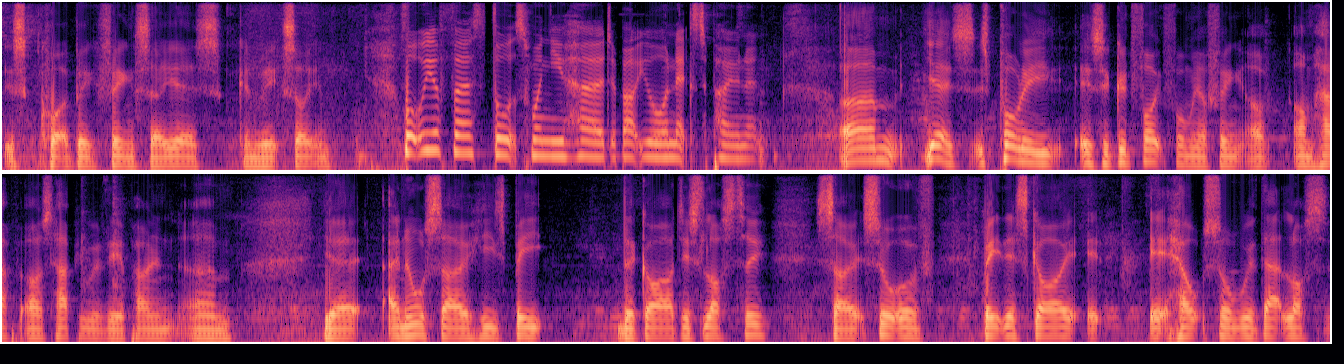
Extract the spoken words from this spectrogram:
is quite a big thing. So yeah it's going to be exciting. What were your first thoughts when you heard about your next opponent? Um, yeah it's, it's, probably it's a good fight for me I think. I, am happy I was happy with the opponent um, yeah and also he's beat the guy I just lost to. So it sort of beat this guy. It it helps with that loss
